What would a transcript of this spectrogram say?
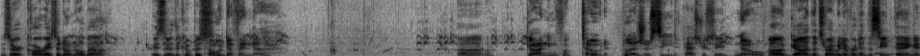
Is there a car race I don't know about? Is there the Koopas? Toad Defender. Uh, Gardening for Toad. Pleasure Seed. pasture seed. No. Oh god, that's right. We never did the seed thing.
